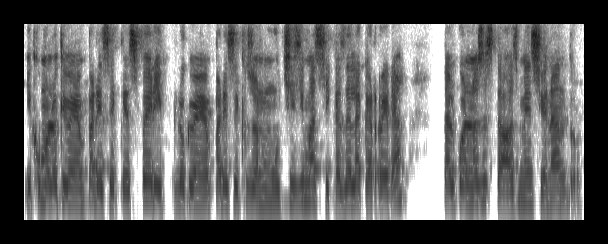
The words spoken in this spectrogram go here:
y como lo que me parece que es Feri, lo que me parece que son muchísimas chicas de la carrera, tal cual nos estabas mencionando.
